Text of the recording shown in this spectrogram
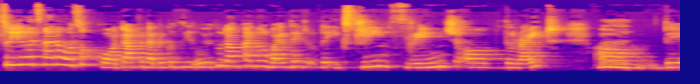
So, you know, it's kind of also caught up with that because the Uyghur kind of, while they're the extreme fringe of the right, mm. um, they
